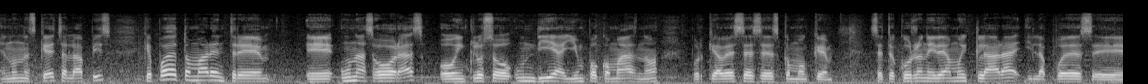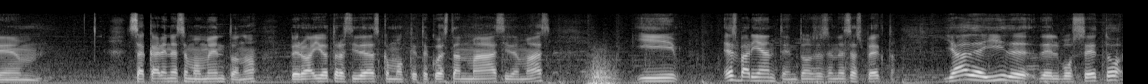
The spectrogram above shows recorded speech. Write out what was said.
en un sketch a lápiz, que puede tomar entre eh, unas horas o incluso un día y un poco más, ¿no? Porque a veces es como que se te ocurre una idea muy clara y la puedes eh, sacar en ese momento, ¿no? Pero hay otras ideas como que te cuestan más y demás. Y es variante entonces en ese aspecto. Ya de ahí, del boceto,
